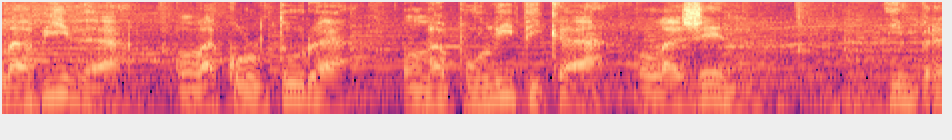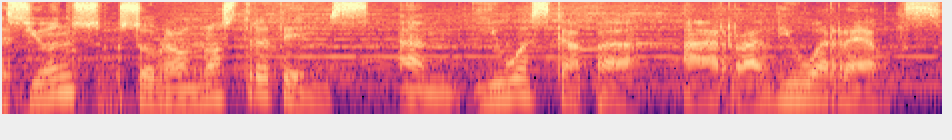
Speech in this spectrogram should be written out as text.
La vida, la cultura, la política, la gent. Impressions sobre el nostre temps amb Iu Escapa a Ràdio Arrels.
